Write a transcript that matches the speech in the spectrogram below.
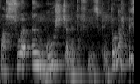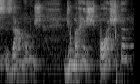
com a sua angústia metafísica. Então nós precisávamos de uma resposta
